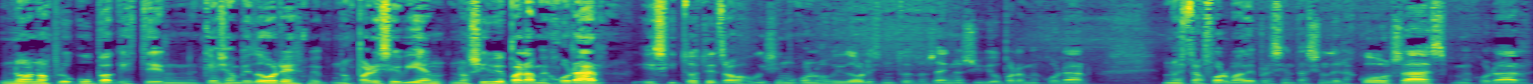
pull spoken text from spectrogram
no nos preocupa que estén, que hayan vedores, nos parece bien, nos sirve para mejorar, y si todo este trabajo que hicimos con los vedores en todos estos años nos sirvió para mejorar nuestra forma de presentación de las cosas, mejorar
